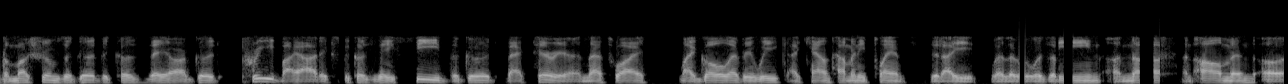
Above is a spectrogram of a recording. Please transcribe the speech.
The mushrooms are good because they are good prebiotics because they feed the good bacteria, and that's why my goal every week I count how many plants did I eat, whether it was a bean, a nut, an almond, a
